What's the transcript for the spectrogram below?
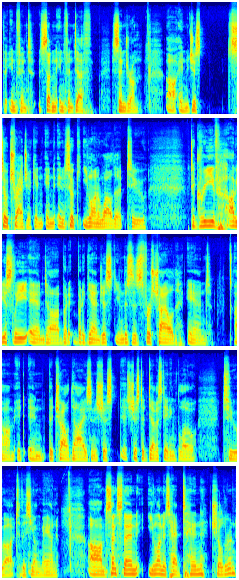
the infant sudden infant death syndrome, uh, and just so tragic. And, and and it took Elon a while to to to grieve, obviously, and uh, but but again, just you know, this is his first child, and um, it and the child dies, and it's just it's just a devastating blow to uh, to this young man. Um, since then, Elon has had ten children.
